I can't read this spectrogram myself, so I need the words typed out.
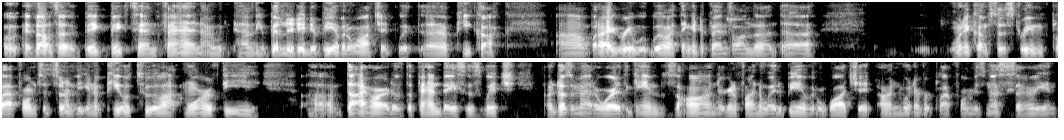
Well, if I was a big Big Ten fan, I would have the ability to be able to watch it with uh, Peacock. Uh, but I agree with Will. I think it depends on the, the when it comes to the streaming platforms. It's certainly going to appeal to a lot more of the uh, diehard of the fan bases, which it doesn't matter where the game is on, they're going to find a way to be able to watch it on whatever platform is necessary. And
